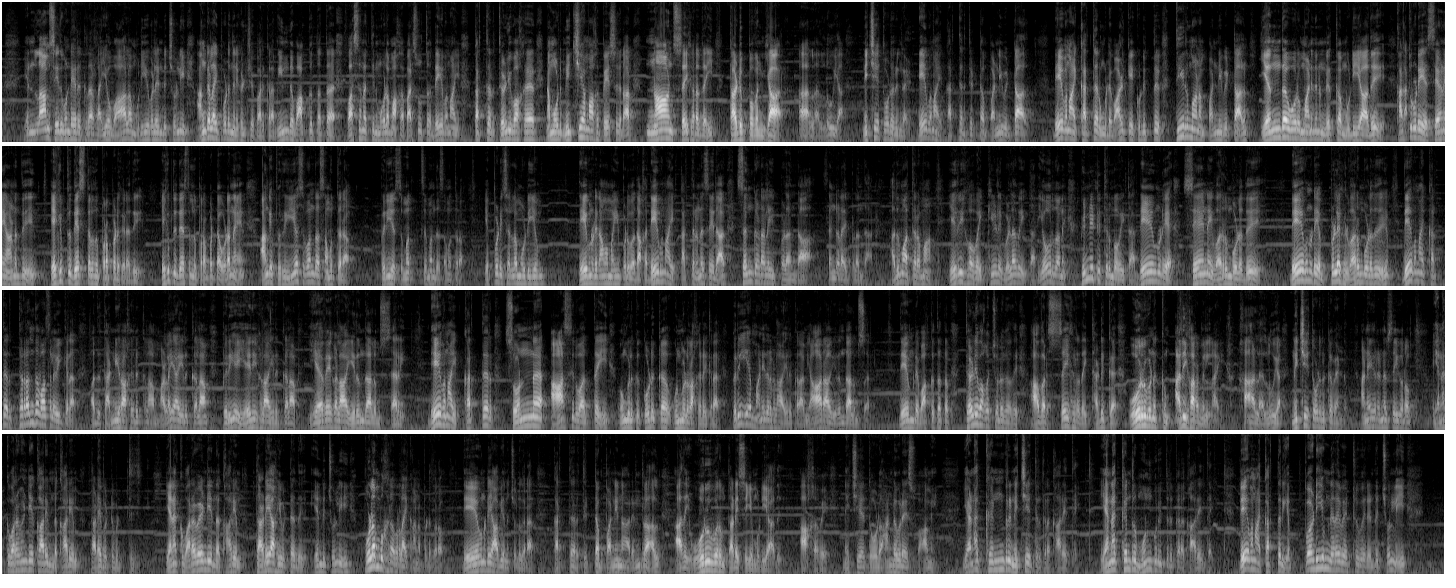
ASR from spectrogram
எல்லாம் செய்து கொண்டே இருக்கிறார்கள். ஐயோ வாழ முடியவில்லை என்று சொல்லி அங்கலாய்ப்போடு இந்த நிகழ்ச்சியை பார்க்கலாம். இந்த வாக்கு தத்த வசனத்தின் மூலமாக பரிசுத்த தேவனாய் கர்த்தர் தெளிவாக நம்மோடு நிச்சயமாக பேசுகிறார். நான் செய்கிறதை தடுப்பவன் யார்? லூயா நிச்சயத்தோடு இருங்கள். தேவனாய் கர்த்தர் திட்டம் பண்ணிவிட்டால் தேவனாய் கர்த்தர் உங்களுடைய வாழ்க்கையை குறித்து தீர்மானம் பண்ணிவிட்டால் எந்த ஒரு மனிதனும் நிற்க முடியாது. கர்த்தருடைய சேனையானது எகிப்து தேசத்திலிருந்து புறப்படுகிறது. எகிப்து தேசத்திலிருந்து புறப்பட்ட உடனே அங்கே பெரிய சிவந்த சமுத்திரம் பெரிய சும சிவந்த சமுத்திரம் எப்படி செல்ல முடியும்? தேவனுடைய நாம மையப்படுவதாக தேவனாய் கர்த்தர் என்ன செய்தார்? செங்கடலை பிளந்தார். செங்கடலை பிளந்தார். அது மாத்திரமா எரிகோவை கீழே விழ வைத்தார். யோர்தானை பின்னிட்டு திரும்ப வைத்தார். தேவனுடைய சேனை வரும் பொழுது தேவனுடைய பிள்ளைகள் வரும்பொழுது தேவனாய் கர்த்தர் திறந்த வாசலை வைக்கிறார். அது தண்ணீராக இருக்கலாம் மழையாக இருக்கலாம் பெரிய ஏரிகளாக இருக்கலாம் எவைகளாக இருந்தாலும் சரி. தேவனாய் கர்த்தர் சொன்ன ஆசீர்வாதத்தை உங்களுக்கு கொடுக்க உண்மையுள்ளராக இருக்கிறார். பெரிய மனிதர்களாக இருக்கலாம் யாராக இருந்தாலும் சரி. தேவனுடைய வாக்குத்தத்தம் தெளிவாக சொல்லுகிறது. அவர் செய்கிறதை தடுக்க ஒருவனுக்கும் அதிகாரம் இல்லை லூயா நிச்சயத்தோடு இருக்க வேண்டும். அநேகர் என்ன செய்கிறோம்? எனக்கு வர வேண்டிய காரியம் இந்த காரியம் தடைபட்டு விட்டுச்சு எனக்கு வர வேண்டிய இந்த காரியம் தடையாகிவிட்டது என்று சொல்லி புலம்புகிறவர்களாய் காணப்படுகிறோம். தேவனுடைய ஆவியனை சொல்லுகிறார்? கர்த்தர் திட்டம் பண்ணினார் என்றால் அதை ஒருவரும் தடை செய்ய முடியாது. ஆகவே நிச்சயத்தோடு ஆண்டவரே சுவாமி எனக்கென்று நிச்சயித்திருக்கிற காரியத்தை எனக்கென்று முன்குறித்திருக்கிற காரியத்தை தேவனாய் கர்த்தர் எப்படியும் நிறைவேற்றுவர் என்று சொல்லி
